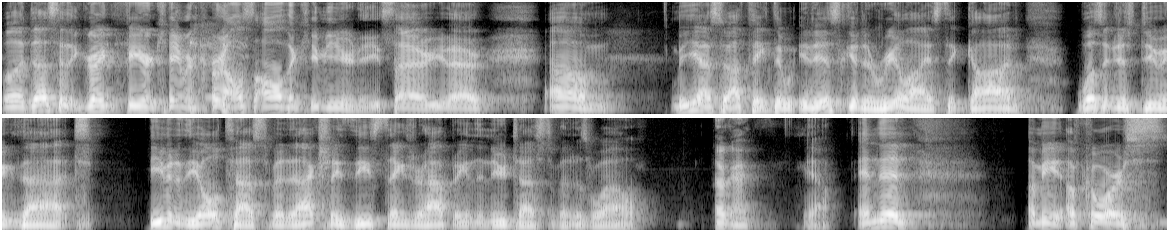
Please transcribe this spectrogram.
Well, it does say that great fear came across all the community. So, you know, um, but yeah, so I think that it is good to realize that God wasn't just doing that even in the Old Testament. Actually, these things are happening in the New Testament as well. Okay. Yeah. And then, I mean, of course,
